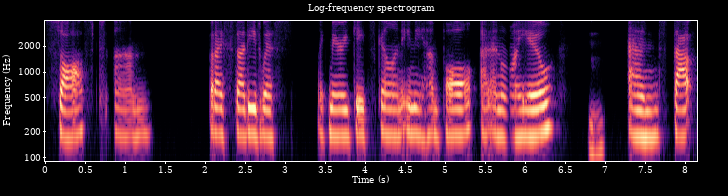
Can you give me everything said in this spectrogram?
soft. Um, but I studied with like Mary Gaitskill and Amy Hempel at NYU, Mhm. and that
